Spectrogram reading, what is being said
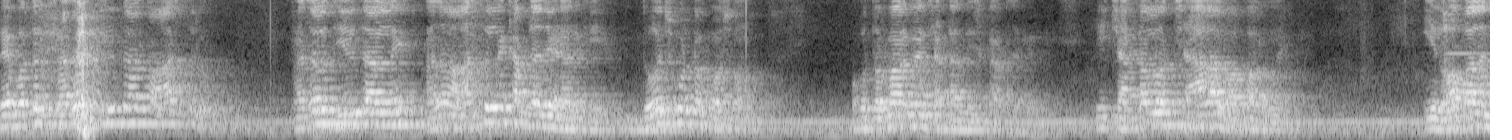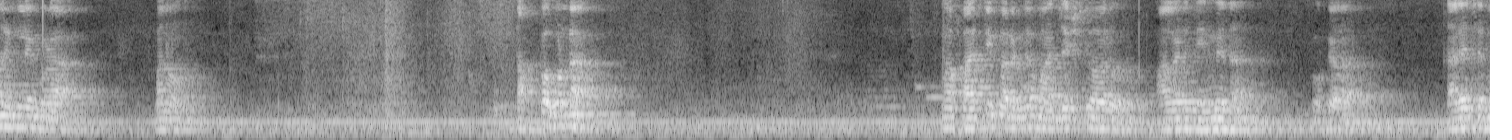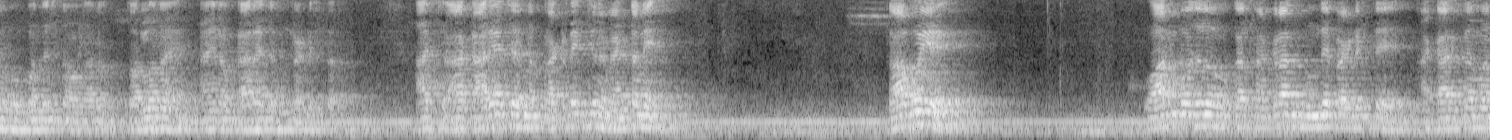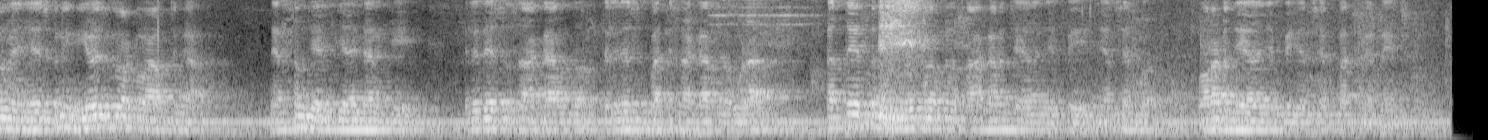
రేపొద్దున ప్రజల జీవితాలతో ఆస్తులు ప్రజల జీవితాలని ప్రజల ఆస్తుల్ని కబ్జా చేయడానికి దోచుకుంటం కోసం ఒక దుర్మార్గమైన చట్టాన్ని తీసుకురావడం జరిగింది. ఈ చట్టంలో చాలా లోపాలు ఉన్నాయి. ఈ లోపాలన్నింటినీ కూడా మనం తప్పకుండా. మా పార్టీ పరంగా మా అధ్యక్షుల వారు ఆల్రెడీ దీని మీద ఒక కార్యాచరణ రూపొందిస్తూ ఉన్నారు. త్వరలోనే ఆయన ఒక కార్యాచరణ ప్రకటిస్తారు. ఆ ఆ కార్యాచరణ ప్రకటించిన వెంటనే రాబోయే వారం రోజులు ఒక సంక్రాంతి ముందే ప్రకటిస్తే ఆ కార్యక్రమాన్ని మేము చేసుకుని నియోజకవర్గ వ్యాప్తంగా నిరసన చేయడానికి తెలుగుదేశం సహకారంతో తెలుగుదేశం పార్టీ సహకారంతో కూడా పెద్ద ఎత్తున నియోజకవర్గంలో సహకారం చేయాలని చెప్పి జనసేన పోరాటం చేయాలని చెప్పి జనసేన పార్టీ నిర్ణయించుకుంది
